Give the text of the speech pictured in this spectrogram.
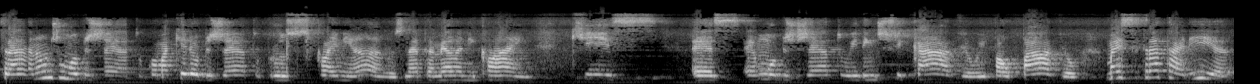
trata não de um objeto, como aquele objeto para os kleinianos, né, para Melanie Klein, que é, é, um objeto identificável e palpável, mas se trataria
